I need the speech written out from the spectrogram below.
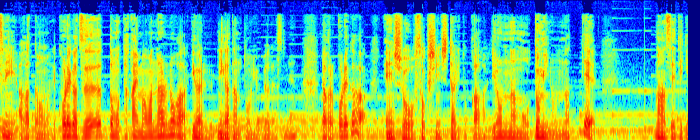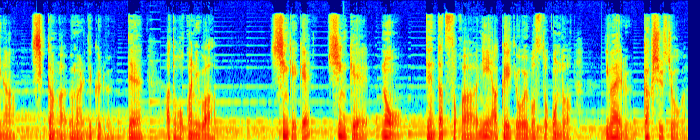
常に上がったままで、これがずっともう高いままになるのが、いわゆる2型の糖尿病ですね。だからこれが炎症を促進したりとか、いろんなもうドミノになって、慢性的な疾患が生まれてくる。で、あと他には、神経系？神経の伝達とかに悪影響を及ぼすと、今度は、いわゆる学習障害、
